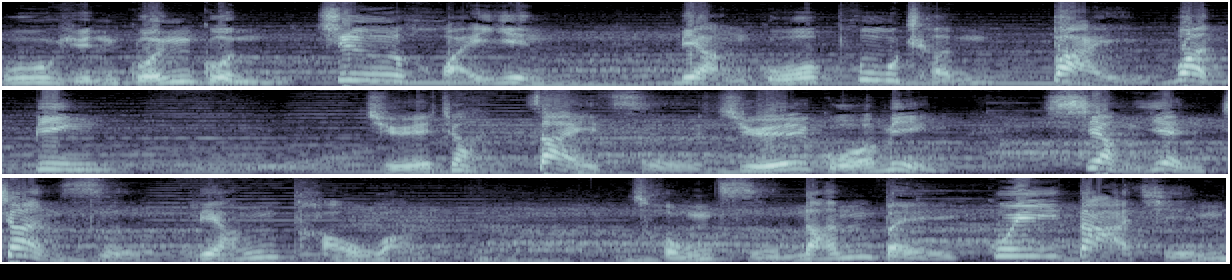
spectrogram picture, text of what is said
乌云滚滚遮淮阴，两国铺陈百万兵。决战在此绝国命，项燕战死梁逃亡。从此南北归大秦，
